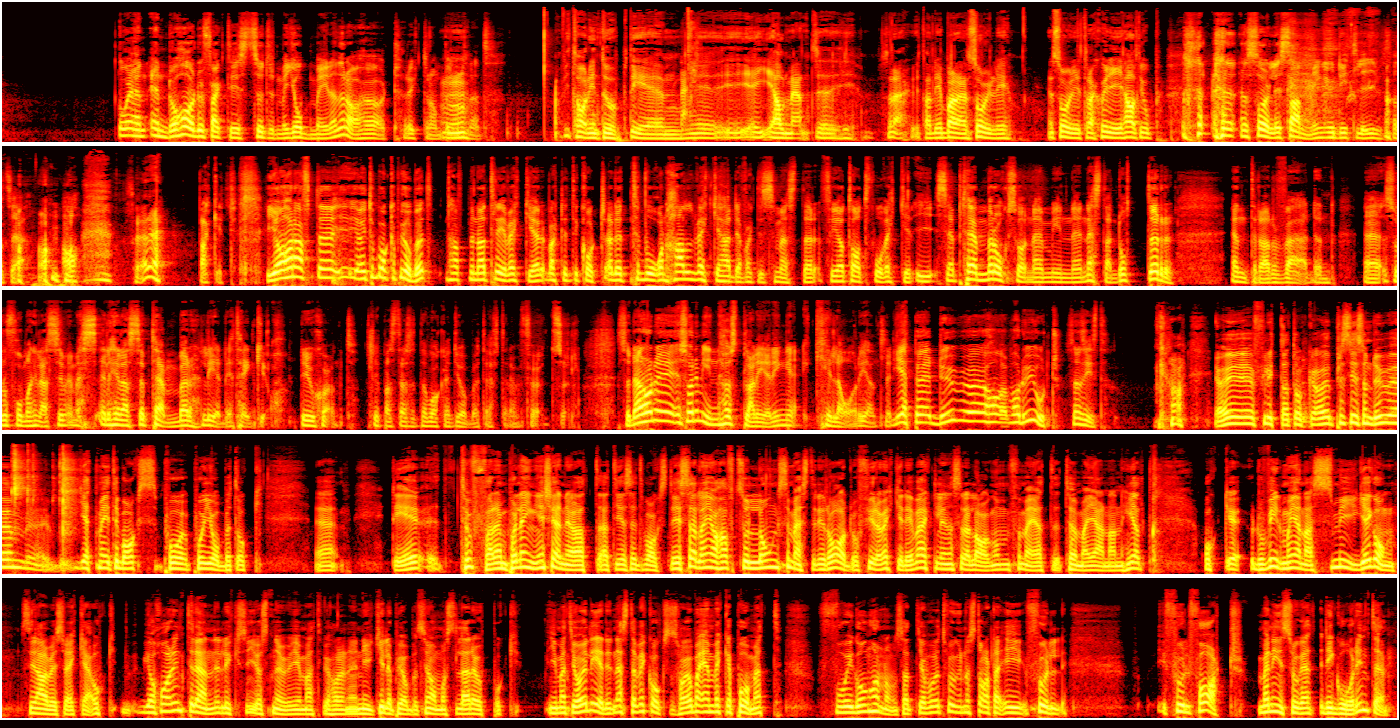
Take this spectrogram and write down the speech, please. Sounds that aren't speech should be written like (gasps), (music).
Och än, ändå har du faktiskt suttit med jobbmailen idag, har jag hört rykten om på Mm. internet. Vi tar inte upp det eh, i, i allmänt eh, sådär, utan det är bara en sorglig, en sorglig tragedi alltihop. (laughs) En sorglig sanning ur ditt liv, så att säga. (laughs) Ja, Så är det. vackert. Jag har haft, eh, jag är tillbaka på jobbet, haft mina tre veckor, varit lite kort, eller två och en halv vecka hade jag faktiskt semester, för jag tar två veckor i september också, när min eh, nästa dotter äntrar världen. Eh, Så då får man hela, semester, eller hela september ledig, tänker jag. Det är ju skönt. Slippa stressa tillbaka till jobbet efter en födsel. Så där har det, så det min höstplanering klar egentligen. Jeppe, du, vad har du gjort sen sist? Ja, jag har ju flyttat och precis som du eh, gett mig tillbaks på, på jobbet och eh, det är tuffare än på länge känner jag att, att ge sig tillbaks. Det är sällan jag har haft så lång semester i rad och fyra veckor, det är verkligen sådär lagom för mig att tömma hjärnan helt. Och eh, då vill man gärna smyga igång sin arbetsvecka och jag har inte den lyxen just nu i och med att vi har en ny kille på jobbet som jag måste lära upp och i och med att jag är ledig nästa vecka också så har jag bara en vecka på mig att få igång honom så att jag var tvungen att starta i full i full fart, men insåg att det går inte.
